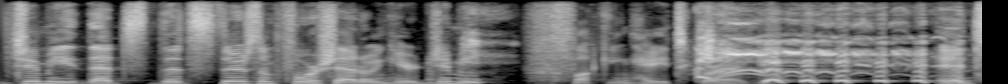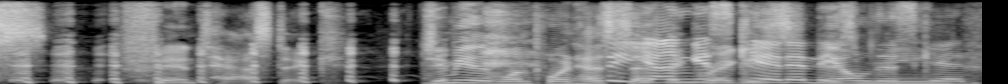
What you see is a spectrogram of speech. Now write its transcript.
Jimmy, that's that's there's some foreshadowing here. Jimmy fucking hates Greg. it's fantastic. Jimmy at one point has The said youngest that Greg kid is, and the oldest mean. kid.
